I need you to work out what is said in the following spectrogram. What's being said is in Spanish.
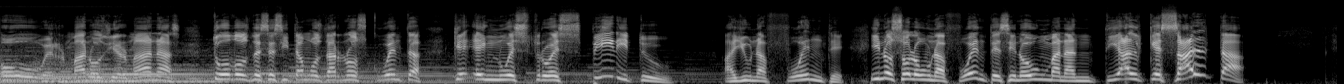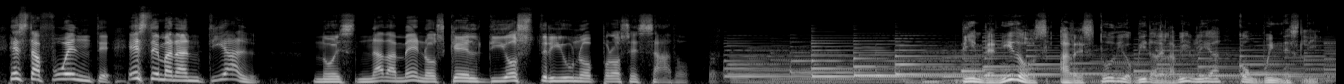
Oh, hermanos y hermanas, todos necesitamos darnos cuenta que en nuestro espíritu hay una fuente, y no solo una fuente, sino un manantial que salta. Esta fuente, este manantial, no es nada menos que el Dios triuno procesado. Bienvenidos al estudio Vida de la Biblia con Witness Lee.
